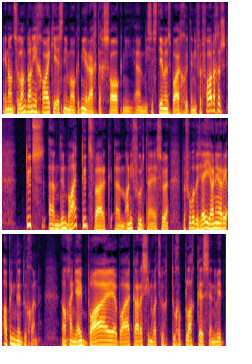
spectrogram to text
En dan solank dan nie 'n gaatjie is nie, maak dit nie regtig saak nie. Ehm um, die stelsel is baie goed en die vervaardigers toets ehm um, doen baie toetswerk ehm um, aan die voertuie. So byvoorbeeld as jy Januarie Appington toe gaan, dan gaan jy baie baie karre sien wat so toegeplak is en weet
